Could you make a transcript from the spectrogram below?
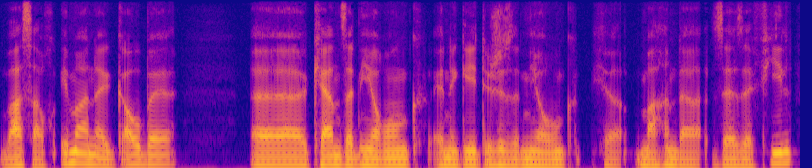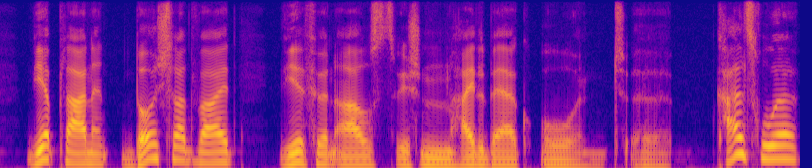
was auch immer, eine Gaube, äh, Kernsanierung, energetische Sanierung. Wir machen da sehr, sehr viel. Wir planen deutschlandweit. Wir führen aus zwischen Heidelberg und äh, Karlsruhe.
